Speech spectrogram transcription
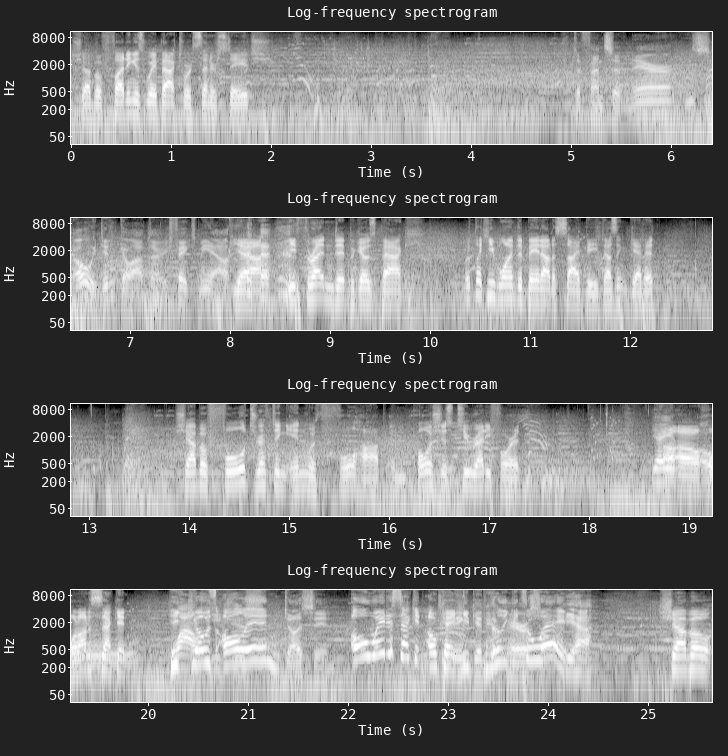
Shabo fighting his way back towards center stage. Defensive Nair. He's, oh, he didn't go out there. He faked me out. Yeah, he threatened it but goes back. Looked like he wanted to bait out a side B, doesn't get it. Shabo full drifting in with full hop, and Polish is too ready for it. yeah Uh-oh, hold on a second. He Wow, goes he all in. Does it. Oh, wait a second. Okay, Didn't he get barely gets away. Yeah. Shabo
